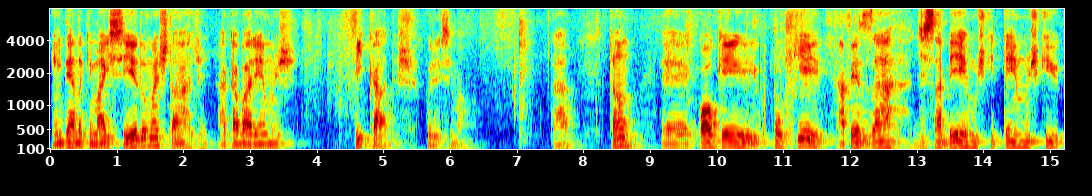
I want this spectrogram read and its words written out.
Entenda que mais cedo ou mais tarde acabaremos picados por esse mal, tá? Então, é, qual que, porque apesar de sabermos que temos que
